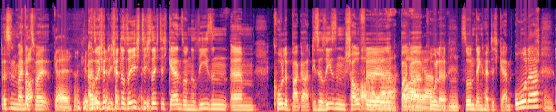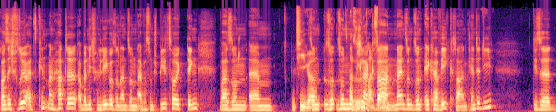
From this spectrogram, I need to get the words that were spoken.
Das sind meine oh, zwei. Geil. Okay, also ich hätte, ich hätte richtig, okay. richtig gern so einen riesen ähm, Kohlebagger, diese riesen Schaufelbagger, oh, ja. oh, ja. Kohle, mhm. so ein Ding hätte ich gern. Oder Stimmt. was ich früher als Kind mal hatte, aber nicht von Lego, sondern so ein einfach so ein Spielzeugding, war so ein ähm, ein Tiger. So ein, so, so ein mobiler also so ein Kran, nein, so, so ein LKW-Kran. Kennt ihr die? Diese,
